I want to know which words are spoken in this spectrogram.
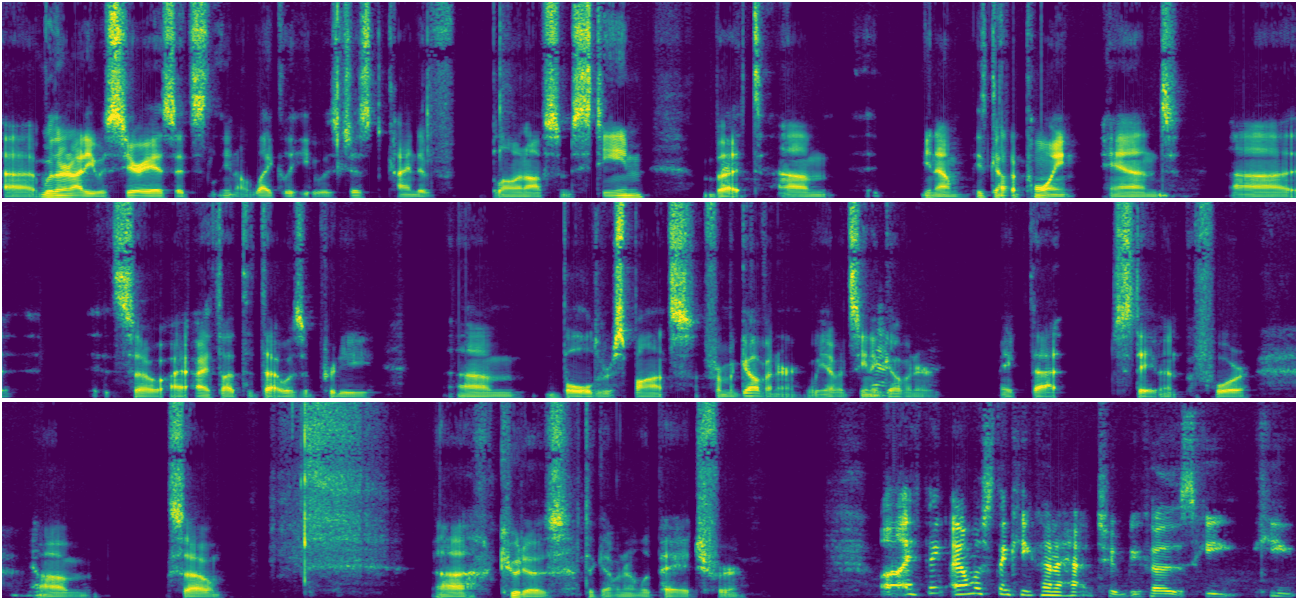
uh, whether or not he was serious, it's you know likely he was just kind of blowing off some steam. But um, you know he's got a point, and uh, so I, I, thought that that was a pretty um, bold response from a governor. We haven't seen yeah. a governor make that statement before. Nope. Um, so, uh, kudos to Governor LePage for. Well, I think I almost think he kind of had to because he he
